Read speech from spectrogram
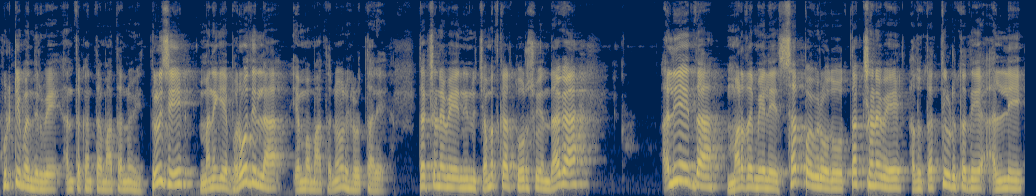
ಹುಟ್ಟಿ ಬಂದಿರುವೆ ಅಂತಕ್ಕಂಥ ಮಾತನ್ನು ತಿಳಿಸಿ ಮನೆಗೆ ಬರೋದಿಲ್ಲ ಎಂಬ ಮಾತನ್ನು ಅವರು ಹೇಳುತ್ತಾರೆ. ತಕ್ಷಣವೇ ನೀನು ಚಮತ್ಕಾರ ತೋರಿಸು ಎಂದಾಗ, ಅಲ್ಲಿಯೇ ಇದ್ದ ಮರದ ಮೇಲೆ ಸರ್ಪವಿರೋದು ತಕ್ಷಣವೇ ಅದು ತತ್ತಿಡುತ್ತದೆ ಅಲ್ಲಿ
